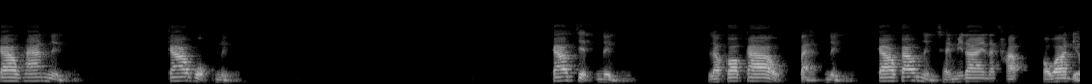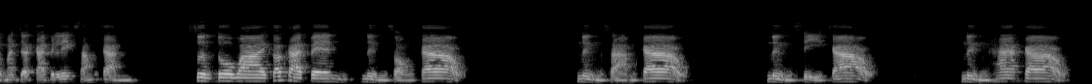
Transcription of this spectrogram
951 961 971 แล้วก็ 981 991 ใช้ไม่ได้นะครับ เพราะว่าเดี๋ยวมันจะกลายเป็นเลขซ้ำกัน ส่วนตัว y ก็กลายเป็น 129 139 149 159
